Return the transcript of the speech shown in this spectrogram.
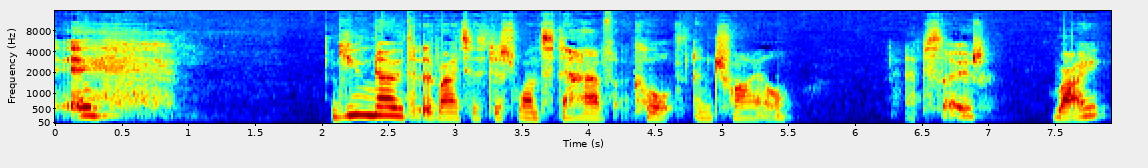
Eh, you know that the writers just wanted to have a court and trial episode, right?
